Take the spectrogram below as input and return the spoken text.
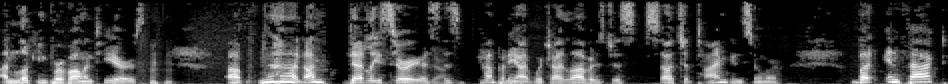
I'm looking for volunteers. Um, I'm deadly serious. Yeah. This company, which I love, is just such a time consumer. But in fact,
